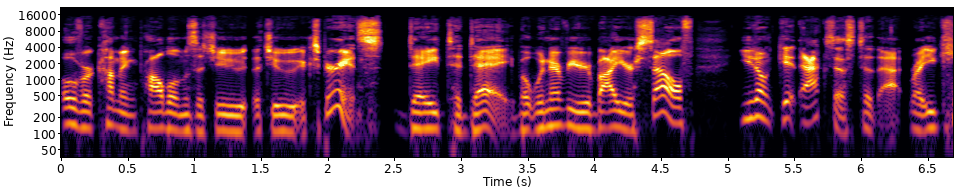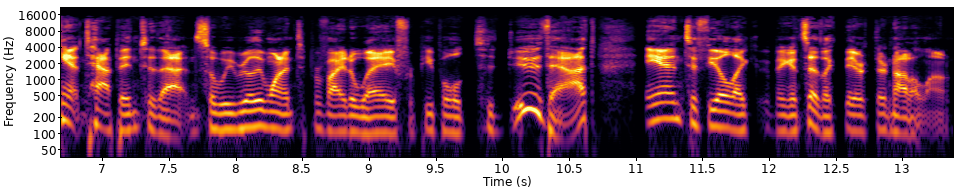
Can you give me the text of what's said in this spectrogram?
overcoming problems that you that you experience day to day. But whenever you're by yourself, you don't get access to that, right? You can't tap into that. And so we really wanted to provide a way for people to do that and to feel like Meghan said, like they're they're not alone.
